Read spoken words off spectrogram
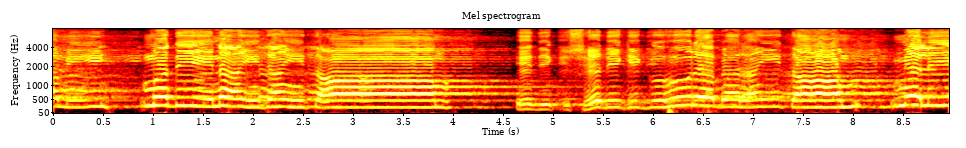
আমি মদিনাই যাইতাম। এদিক সেদিক ঘুরে বেড়াইতাম মেলি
